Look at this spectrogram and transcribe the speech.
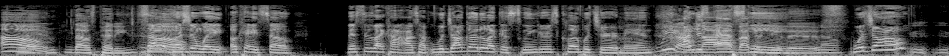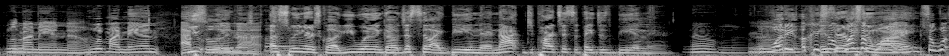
Um, that was petty. So I have a question. Wait, okay, so this is like kind of odd topic. Would y'all go to like a swingers club with your man? We are I'm just not about to do this. no. Would y'all With my man, no. With my man, absolutely not. a swingers club? You wouldn't go just to like be in there, not participate, just be in there. No. No. What do you? Okay, Is so there a what's the point? why? So what?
